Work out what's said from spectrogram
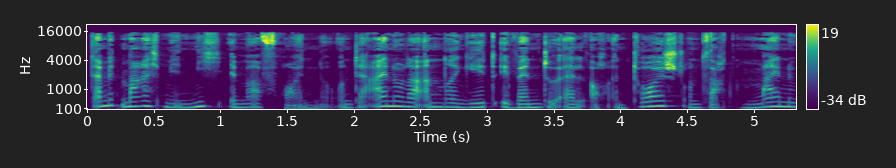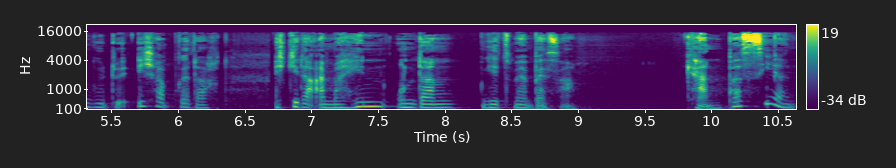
Damit mache ich mir nicht immer Freunde. Und der ein oder andere geht eventuell auch enttäuscht und sagt, meine Güte, ich habe gedacht, ich gehe da einmal hin und dann geht's mir besser. Kann passieren.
